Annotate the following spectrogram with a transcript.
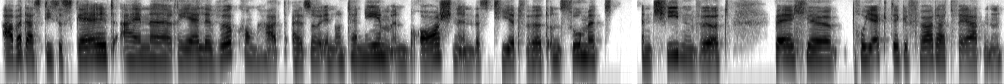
Aber dass dieses Geld eine reelle Wirkung hat, also in Unternehmen, in Branchen investiert wird und somit entschieden wird, welche Projekte gefördert werden,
